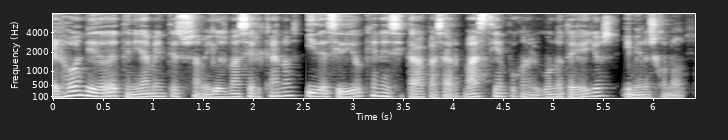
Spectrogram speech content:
el joven miró detenidamente a sus amigos más cercanos y decidió que necesitaba pasar más tiempo con algunos de ellos y menos con otros.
